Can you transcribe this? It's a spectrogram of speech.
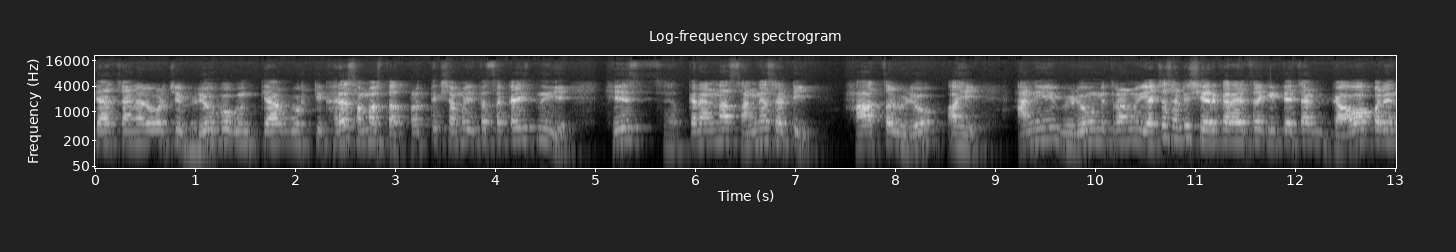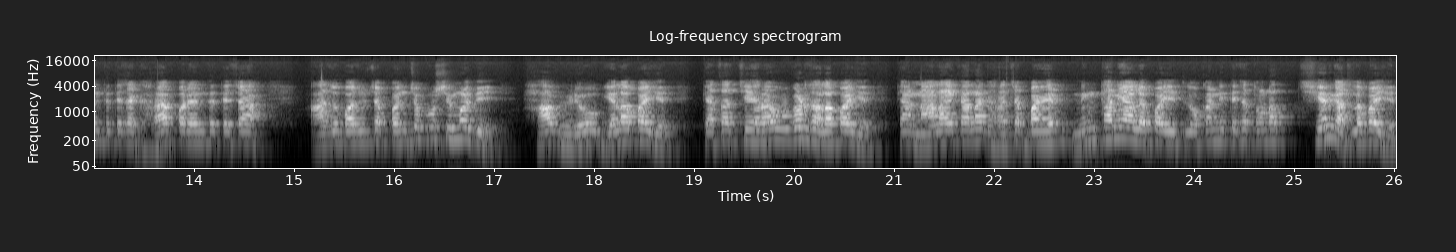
त्या चॅनलवरचे व्हिडिओ बघून त्या गोष्टी खऱ्या समजतात. प्रत्यक्षामध्ये तसं काहीच नाही आहे हे शेतकऱ्यांना सांगण्यासाठी हा आजचा व्हिडिओ आहे. आणि व्हिडिओ मित्रांनो याच्यासाठी शेअर करायचा आहे की त्याच्या गावापर्यंत त्याच्या घरापर्यंत त्याच्या आजूबाजूच्या पंचकृषीमध्ये हा व्हिडिओ गेला पाहिजेत त्याचा चेहरा उघड झाला पाहिजे. त्या नालायकाला घराच्या बाहेर निघतानी आलं पाहिजे. लोकांनी त्याच्या तोंडात शेण घातलं पाहिजेत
